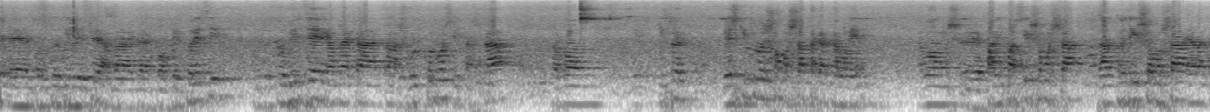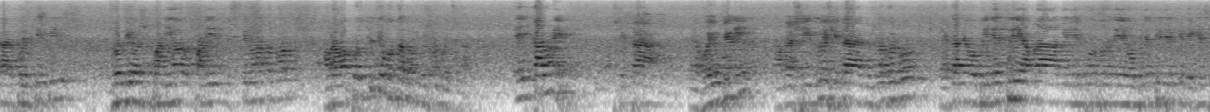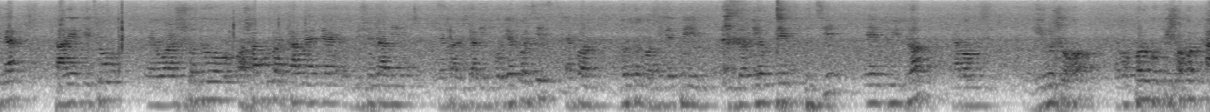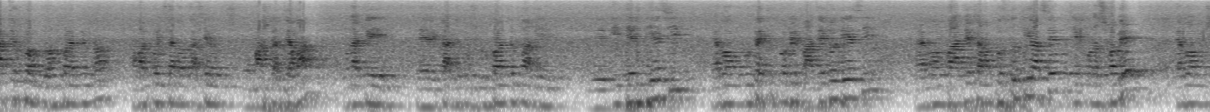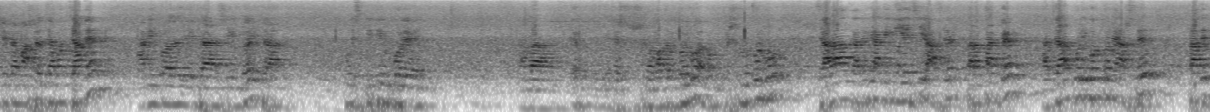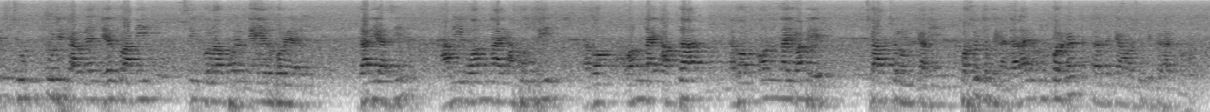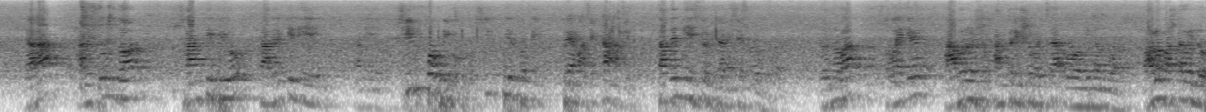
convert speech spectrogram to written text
প্রস্তুতি রয়েছে, আমরা এটা কমপ্লিট করেছি। কিন্তু ছবির যে আমরা একটা একটা শুট করব, সেই কাজটা তখন কিছু, বেশ কিছু সমস্যা থাকার কারণে এবং পারিপার্শ্বিক সমস্যা, রাজনৈতিক সমস্যা, এলাকার পরিস্থিতি, জলীয় পানীয়, পানির না তখন আমরা অপ্রস্তুতি অবস্থা ঘোষণা করেছিলাম এই কারণে সেটা হয়ে ওঠেনি। আমরা শীঘ্রই সেটা ঘোষণা করব। এখানে অভিনেত্রী, আমরা আগে যে পূর্ব যে অভিনেত্রীদেরকে দেখেছিলেন, তাদের কিছু শুধু অসাধুতার কারণে যে বিষয়টা আমি তাদেরকে আমি পরিহার করেছি। এখন নতুন অভিনেত্রী দুজন নিয়োগ দিয়ে দিচ্ছি এই দুইজন এবং হিরো সহ এবং পরবর্তী সকল কার্যক্রম গ্রহণ করার জন্য আমার পরিচালক আছেন মাস্টার জামান ওনাকে কার্যক্রম শুরু করার জন্য আমি নির্দেশ দিয়েছি এবং ওটা করে বাজেটও দিয়েছি এবং বাজেট আমার প্রস্তুতি আছে, যে খরচ হবে এবং সেটা মাস্টার যেমন জানেন, আমি এটা শীঘ্রই এটা পরিস্থিতির উপরে আমরা এটা সমাধান করব এবং এটা শুরু করব। যারা যাদেরকে আগে নিয়েছি আসেন তারা থাকবেন। আর যারা পরিবর্তনে আসছে, তাদের কিছু ত্রুটির কারণে, যেহেতু আমি শৃঙ্খলা উপরে, ন্যায়ের উপরে দাঁড়িয়ে আছি, আমি অন্যায়, আপত্তি এবং অন্যায় আবদার এবং অন্যায়ভাবে চাল চলনকে আমি পছন্দ করি না। যারা এরকম করবেন, তাদেরকে আমার ছুটিতে রাখব না। যারা আমি সুন্দর, শান্তিপ্রিয়, তাদেরকে নিয়ে মানে শিল্পপ্রিয়, শিল্পের প্রতি প্রেম আছে টান আছে, তাদের নিয়ে ছবিটা আমি শেষ করব। ধন্যবাদ সবাইকে। আবারও আন্তরিক শুভেচ্ছা ও অভিনন্দন। ভালোবাসা হইল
